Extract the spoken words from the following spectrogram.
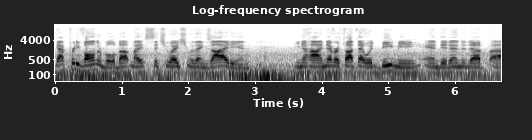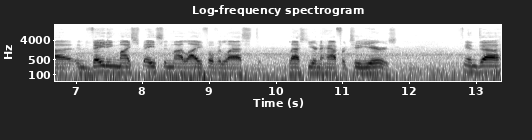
got pretty vulnerable about my situation with anxiety and you know how I never thought that would be me, and it ended up uh, invading my space in my life over the last last year and a half or two years. And uh,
